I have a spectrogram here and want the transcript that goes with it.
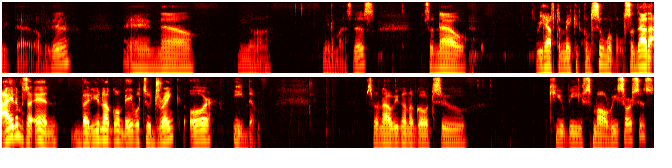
take that over there. And now we're gonna minimize this. So now we have to make it consumable. So now the items are in but you're not going to be able to drink or eat them. So now we're going to go to QB small resources.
